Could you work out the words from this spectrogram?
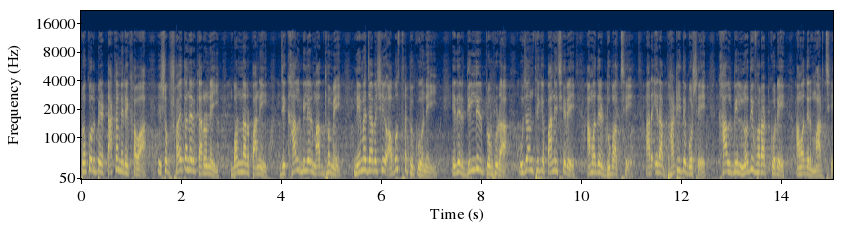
প্রকল্পের টাকা মেরে খাওয়া এসব শয়তানের কারণেই বন্যার পানি যে খাল বিলের মাধ্যমে নেমে যাবে সেই অবস্থাটুকুও নেই। এদের দিল্লির প্রভুরা উজান থেকে পানি ছেড়ে আমাদের ডুবাচ্ছে, আর এরা ভাটিতে বসে খাল বিল নদী ভরাট করে আমাদের মারছে।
